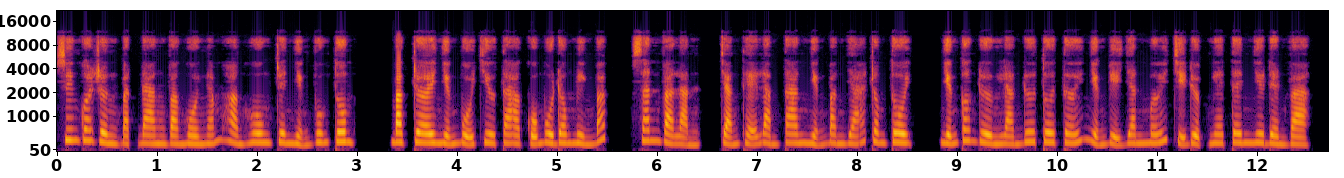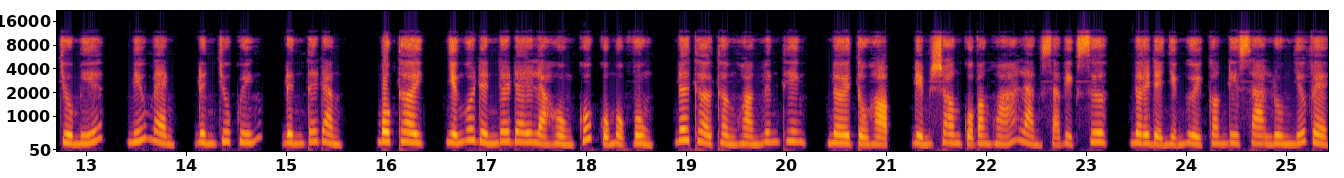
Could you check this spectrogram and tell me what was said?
xuyên qua rừng bạch đàn và ngồi ngắm hoàng hôn trên những vuông tôm. Mặt trời những buổi chiều tà của mùa đông miền Bắc, xanh và lạnh, chẳng thể làm tan những băng giá trong tôi. Những con đường làng đưa tôi tới những địa danh mới chỉ được nghe tên như đền và, chùa mía, miếu mèn, đình chu quyến, đình Tây Đằng. Một thời, những ngôi đình nơi đây là hồn cốt của một vùng, nơi thờ thần Hoàng Linh Thiên, nơi tụ họp, điểm son của văn hóa làng xã Việt xưa, nơi để những người con đi xa luôn nhớ về.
